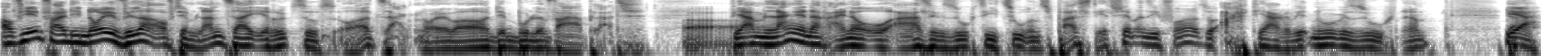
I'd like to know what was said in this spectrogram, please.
Auf jeden Fall, die neue Villa auf dem Land sei ihr Rückzugsort, sagt Neubauer dem Boulevardblatt. Wir haben lange nach einer Oase gesucht, die zu uns passt. Jetzt stellt man sich vor, so acht Jahre wird nur gesucht. Ne? Ja.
